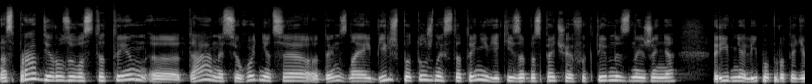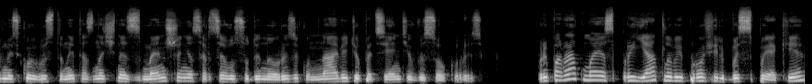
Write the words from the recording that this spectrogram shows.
Насправді розовостатин, е, да, на сьогодні це один з найбільш потужних статинів, який забезпечує ефективне зниження рівня ліпопротидів низької густини та значне зменшення серцево-судинного ризику навіть у пацієнтів високого ризику. Препарат має сприятливий профіль безпеки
